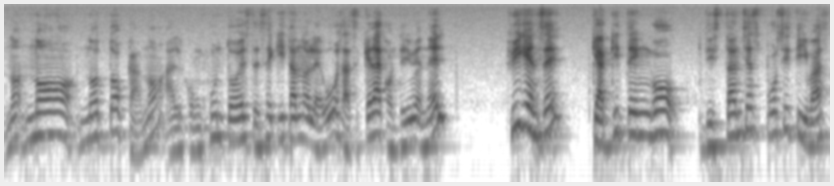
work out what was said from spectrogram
no, no, no toca, ¿no? Al conjunto este, sé quitándole U, o sea, se queda contenido en él. Fíjense que aquí tengo distancias positivas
